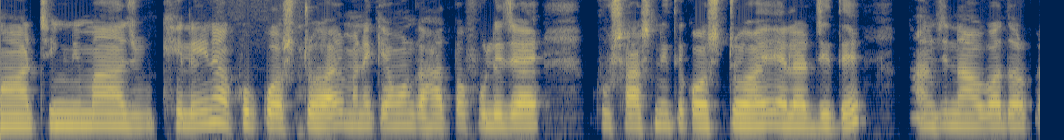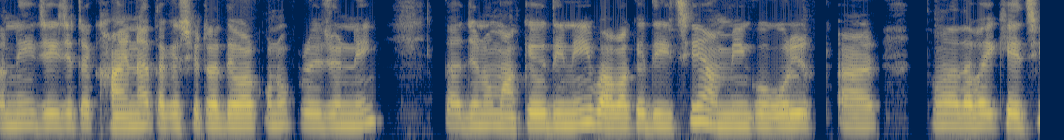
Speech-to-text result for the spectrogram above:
মা চিংড়ি মাছ খেলেই না খুব কষ্ট হয় মানে কেমন গা হাত পা ফুলে যায়, খুব শ্বাস নিতে কষ্ট হয় অ্যালার্জিতে। আমি যে না বাবা, দরকার নেই, যেই যেটা খায় না তাকে সেটা দেওয়ার কোনো প্রয়োজন নেই। তার জন্য মাকেও দিইনি, বাবাকে দিয়েছি, আমি গোগল আর তোমার দাদাভাই খেয়েছি,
